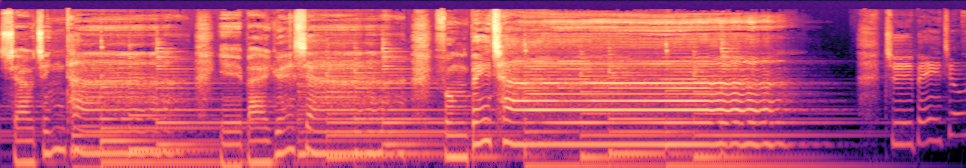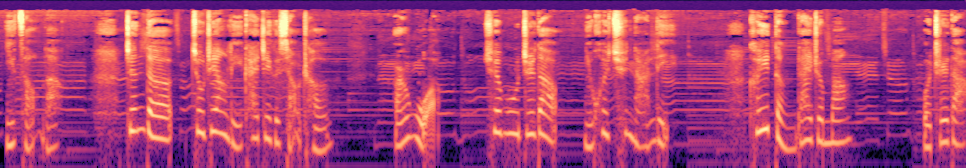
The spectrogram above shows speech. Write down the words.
小径塔，夜白月下，奉杯茶。你走了，真的就这样离开这个小城，而我。却不知道你会去哪里，可以等待着吗？我知道，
